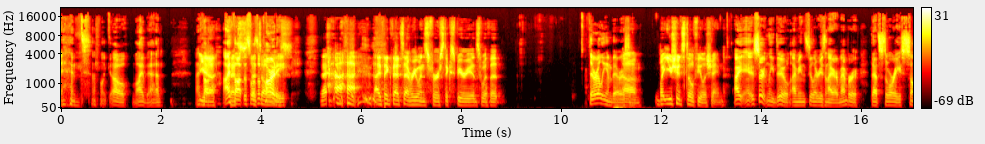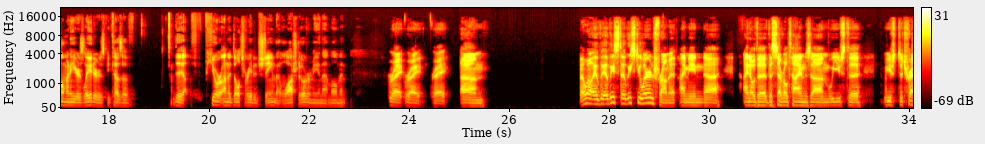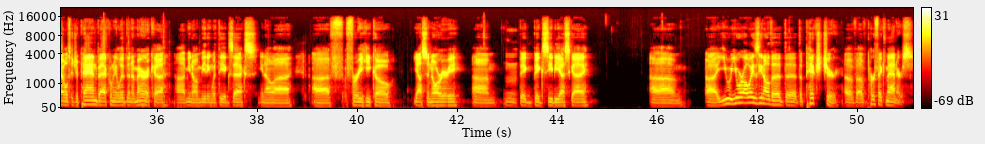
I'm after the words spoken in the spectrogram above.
And I'm like, oh, my bad. I yeah, thought, I thought this was a party. always- I think that's everyone's first experience with it. Thoroughly embarrassing. Um, but you should still feel ashamed. I, I certainly do. I mean, it's the only reason I remember that story so many years later is because of the pure unadulterated shame that washed over me in that moment. Right, right, right. Um, well, at, at least at least you learned from it. I mean, uh, I know the the several times um, we used to we used to travel to Japan back when we lived in America. Um, you know, meeting with the execs. You know, uh, uh, Furihiko Yasunori, um, Mm. big big CBS guy. Um, uh, you you were always you know the the the picture of of perfect manners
